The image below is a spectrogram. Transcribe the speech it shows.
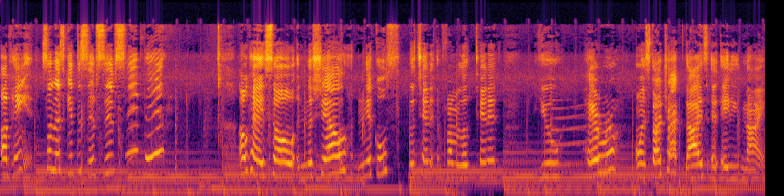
opinion. So let's get the sip, sip, sipping. Okay, so Nichelle Nichols, Lieutenant from Lieutenant Uhura on Star Trek, dies at 89.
